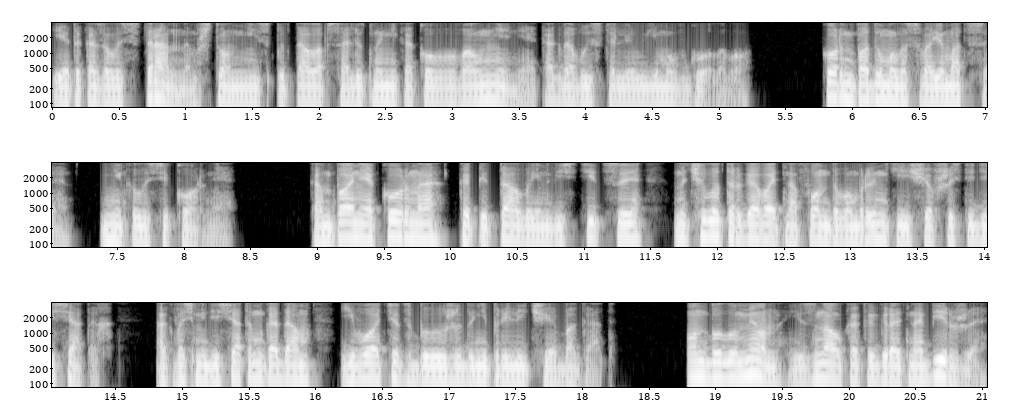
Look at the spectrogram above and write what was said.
и это казалось странным, что он не испытал абсолютно никакого волнения, когда выстрелил ему в голову. Корн подумал о своем отце, Николасе Корне. Компания Корна «Капитал и инвестиции» начала торговать на фондовом рынке еще в 60-х, а к 80-м годам его отец был уже до неприличия богат. Он был умен и знал, как играть на бирже,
